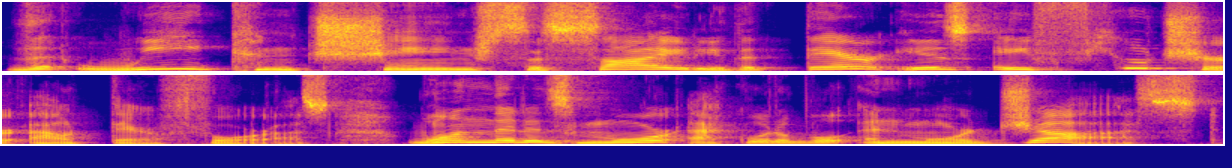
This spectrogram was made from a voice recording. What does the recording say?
that we can change society, that there is a future out there for us, one that is more equitable and more just.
